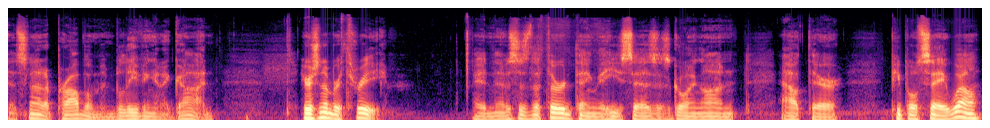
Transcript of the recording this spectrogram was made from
it's not a problem in believing in a God. Here's number three, and this is the third thing that he says is going on out there. People say, well,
